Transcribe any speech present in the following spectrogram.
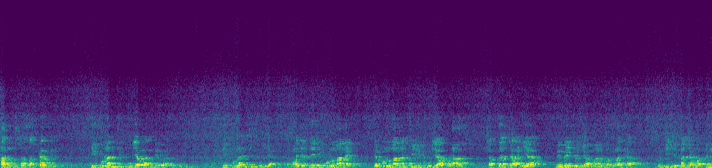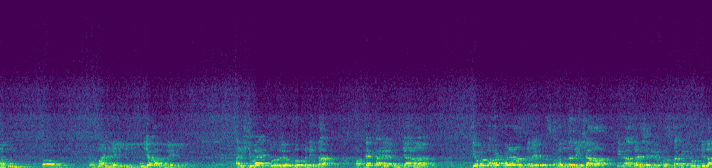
हा नुसता सत्कार नाही. ही गुणांची पूजा बांधली भारत ही गुणांची पूजा समाजातले जे गुणवान आहेत त्या गुणवानांची ही पूजा आपण आज शब्दांच्या आणि या मेमेंटोच्या मानपत्राच्या स्मृतिचिन्हाच्या माध्यमातून मांडलेली आहे, पूजा बांधलेली आणि शिवाय जो लो- लोकनेता आपल्या कार्यातून ज्यानं केवळ मराठवाड्यालाच नव्हे तर सबंध देशाला एक आदर्श प्रस्थापित करून दिला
